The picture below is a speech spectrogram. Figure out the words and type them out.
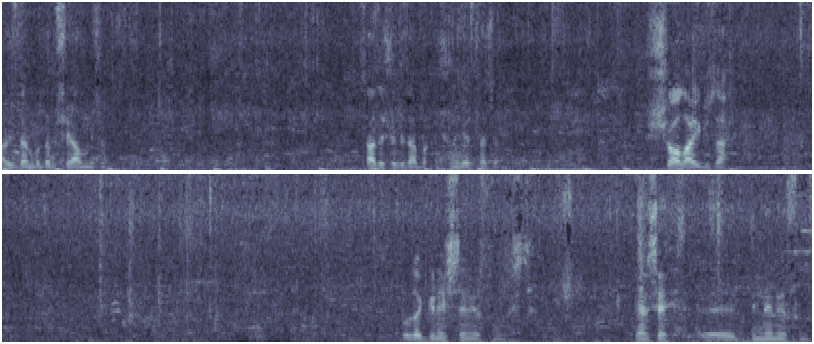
O yüzden burada bir şey almayacağım. Sadece şu güzel bakın şunu göstereceğim. Şu olay güzel. Burada güneşleniyorsunuz işte. Yani şey e, dinleniyorsunuz.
